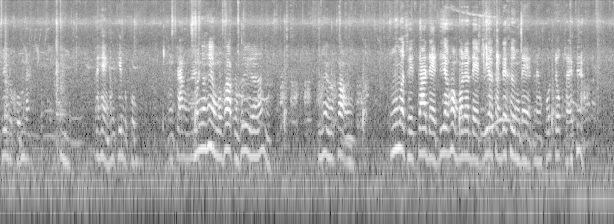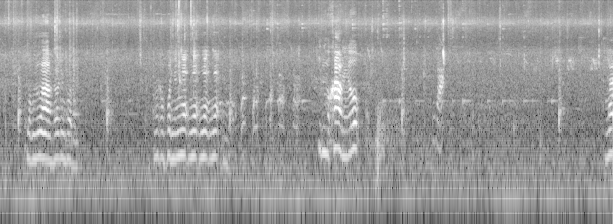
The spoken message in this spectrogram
เทียมกับคมนะไอแห้งทำเทียมกับคมมันช่างมันยังแห้งมาภาพกันพอดีเลยนะนี่มันแห้งมาข้าวมึงมาเสร็จปลาแดดเดียวห้องบอลแดดเดียวทันได้เครื่องแดดนางพ้นตกใส่พี่น้องลงมาเขาทุกคนมันก็คนยังแงะแงะแงะแงะกินหมกข้าวนี่ลูกมา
